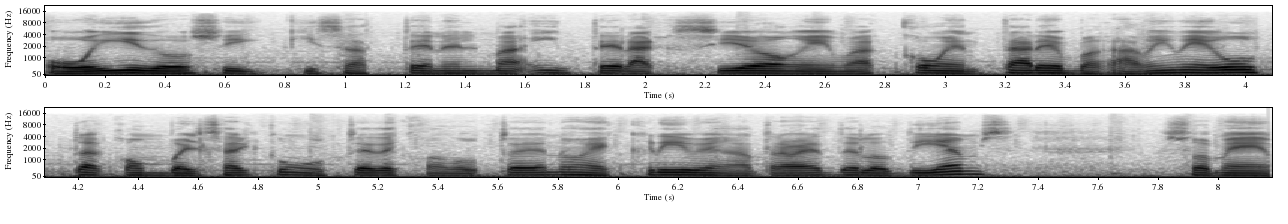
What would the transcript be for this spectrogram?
oídos y quizás tener más interacción y más comentarios. Porque a mí me gusta conversar con ustedes cuando ustedes nos escriben a través de los DMs eso me,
